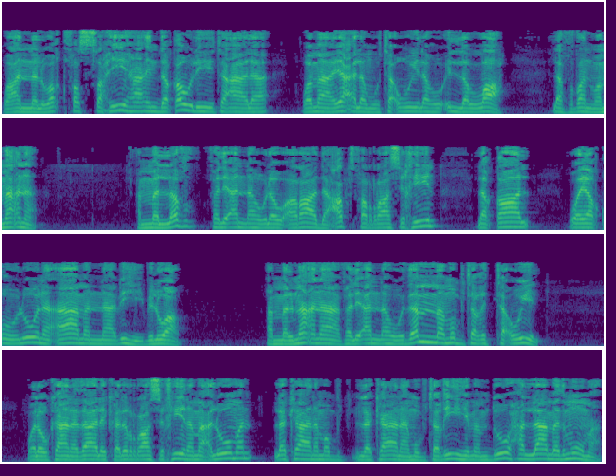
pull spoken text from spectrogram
وأن الوقف الصحيح عند قوله تعالى وما يعلم تأويله إلا الله لفظا ومعنى. أما اللفظ فلأنه لو أراد عطف الراسخين لقال ويقولون آمنا به بالواو. أما المعنى فلأنه ذم مبتغي التأويل. ولو كان ذلك للراسخين معلوما لكان, لكان مبتغيه ممدوحا لا مذموما.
